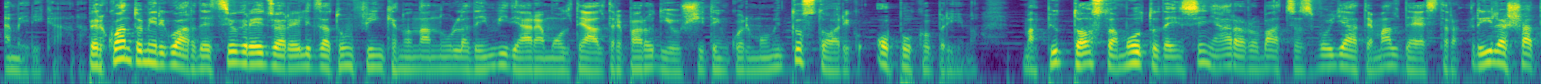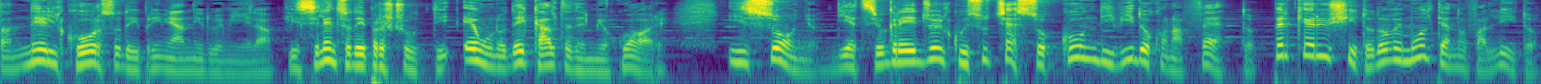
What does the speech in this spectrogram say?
americana. Per quanto mi riguarda, Ezio Greggio ha realizzato un film che non ha nulla da invidiare a molte altre parodie uscite in quel momento storico o poco prima, ma piuttosto ha molto da insegnare a robaccia svogliata e maldestra rilasciata nel corso dei primi anni 2000. Il silenzio dei prosciutti è uno dei cult del mio cuore cuore. Il sogno di Ezio Greggio il cui successo condivido con affetto, perché è riuscito dove molti hanno fallito.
